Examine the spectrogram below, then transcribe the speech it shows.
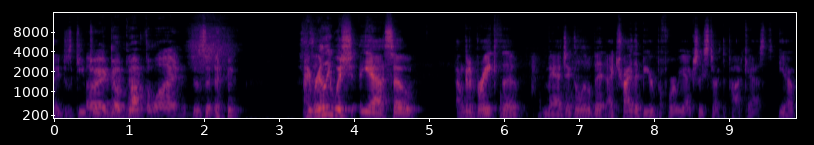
I just keep All right, drinking go my pop the wine. Just- I really wish. Yeah, so I'm gonna break the magic a little bit. I try the beer before we actually start the podcast, you know,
